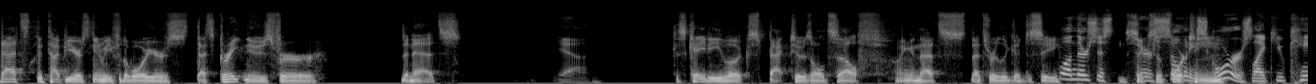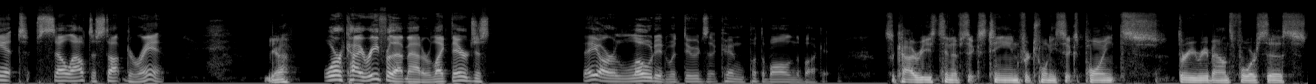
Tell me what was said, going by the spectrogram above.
that's the type of year it's going to be for the warriors that's great news for the nets Yeah. because KD looks back to his old self. I mean, that's that's really good to see. Well, and there's just Six there's so many scorers. Like you can't sell out to stop Durant Yeah, or Kyrie for that matter. Like they're just they are loaded with dudes that can put the ball in the bucket. so Kyrie's ten of sixteen for twenty six points, three rebounds, four assists.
